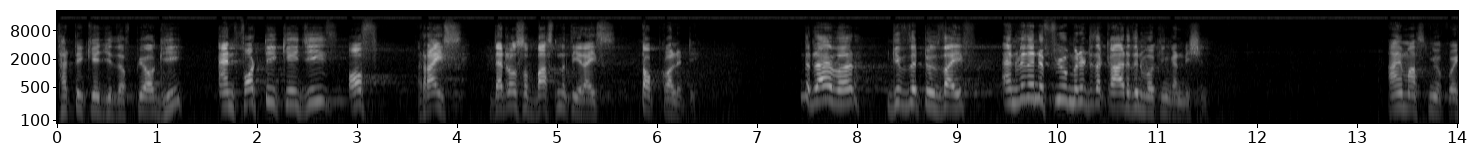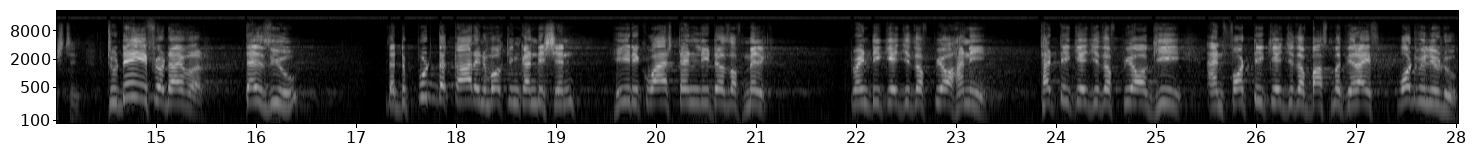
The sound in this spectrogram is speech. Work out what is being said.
30 kgs of pure ghee, and 40 kgs of rice. That also basmati rice, top quality. The driver gives it to his wife, and within a few minutes, the car is in working condition. I'm asking you a question. Today, if your driver tells you that to put the car in working condition, he requires 10 liters of milk, 20 kgs of pure honey, 30 kgs of pure ghee, and 40 kgs of basmati rice, what will you do?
